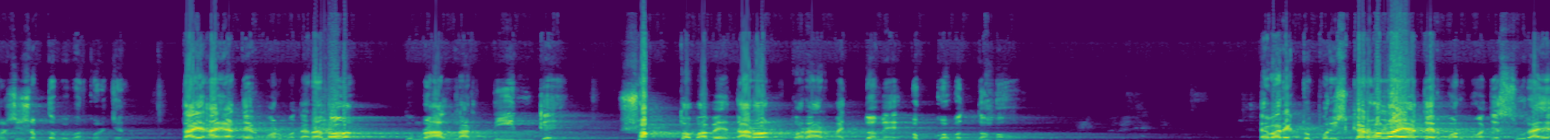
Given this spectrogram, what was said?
রশি শব্দ ব্যবহার করেছেন। তাই আয়াতের মর্ম দাঁড়াল, তোমরা আল্লাহর দিনকে শক্তভাবে ধারণ করার মাধ্যমে ঐক্যবদ্ধ হও। এবার একটু পরিষ্কার হলো আয়াতের মর্ম যে সুরায়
